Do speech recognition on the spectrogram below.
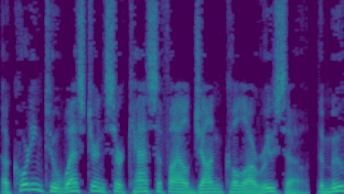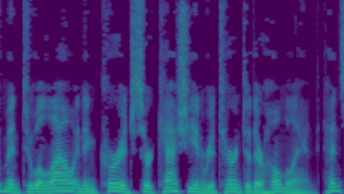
According to Western Circassophile John Colarusso, the movement to allow and encourage Circassian return to their homeland hence,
